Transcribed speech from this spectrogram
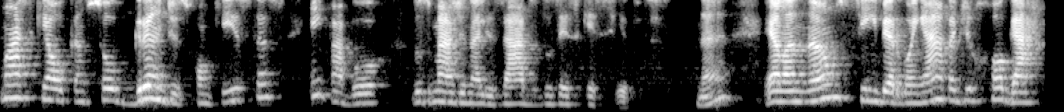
mas que alcançou grandes conquistas em favor dos marginalizados, dos esquecidos. Né? Ela não se envergonhava de rogar,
